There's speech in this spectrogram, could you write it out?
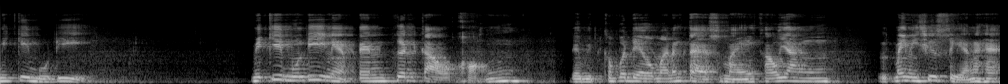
Micky Moody Micky Moody เนี่ยเป็นเพื่อนเก่าของ David Coverdale มาตั้งแต่สมัยเขายังไม่มีชื่อเสียงนะฮะ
